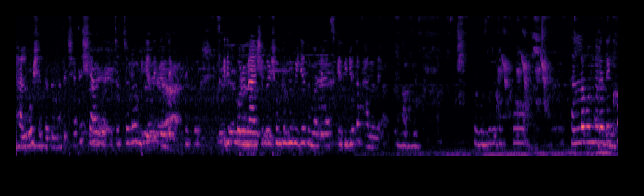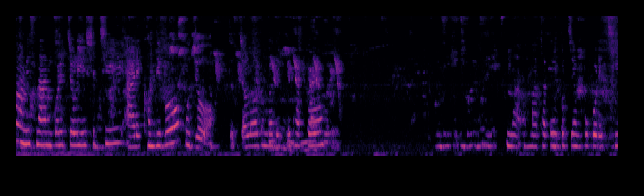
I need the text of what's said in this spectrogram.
ঢালবো, সেটা তোমাদের সাথে শেয়ার করতে তো চলো ভিডিওতে কেউ দেখতে থাকো। স্ক্রিপ করো না, আশা করি সম্পূর্ণ ভিডিও তোমাদের আজকের ভিডিওটা ভালো লাগে বন্ধুরা দেখো হ্যালো বন্ধুরা দেখো, আমি স্নান করে চলে এসেছি আর এখন দিব পুজো। তো চলো তোমরা দেখতে থাকো। মাথাতে একটু শ্যাম্পু করেছি।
